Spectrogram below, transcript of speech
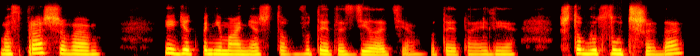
мы спрашиваем, идет понимание, что вот это сделайте, вот это, или что будет лучше, да,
